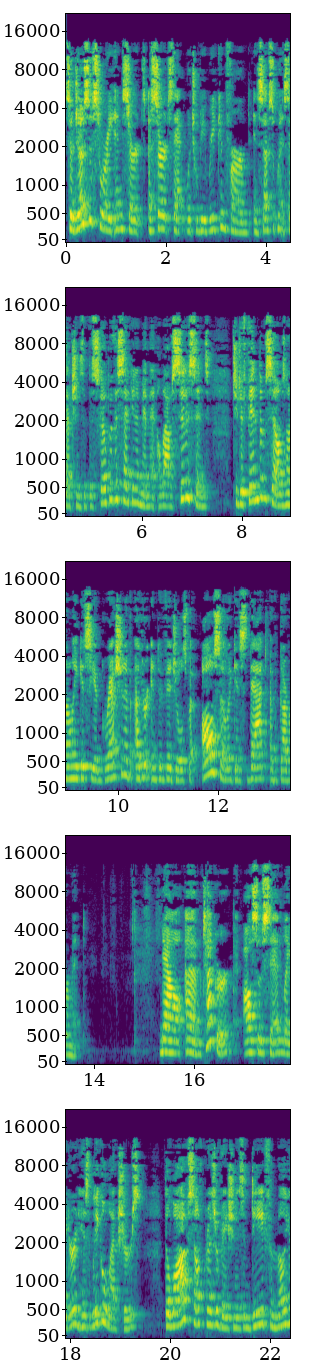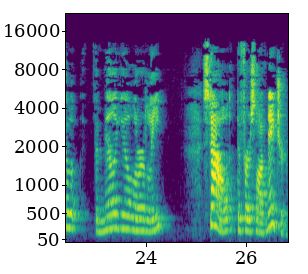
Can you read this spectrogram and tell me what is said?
so Joseph Story inserts, asserts that, which will be reconfirmed in subsequent sections, that the scope of the Second Amendment allows citizens to defend themselves not only against the aggression of other individuals, but also against that of government. Now, um, Tucker also said later in his legal lectures, the law of self-preservation is indeed familiar, familiarly styled the first law of nature.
